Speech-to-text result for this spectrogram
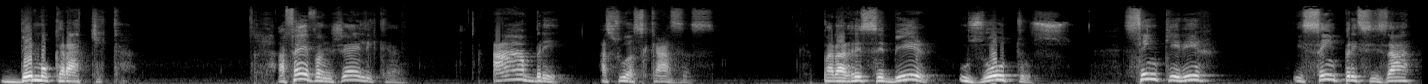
democrática. A fé evangélica abre as suas casas para receber os outros sem querer e sem precisar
